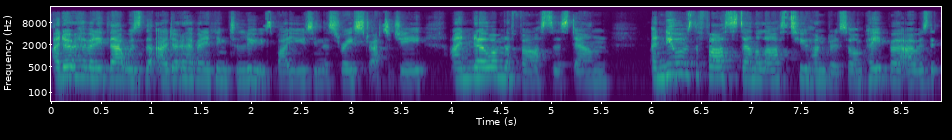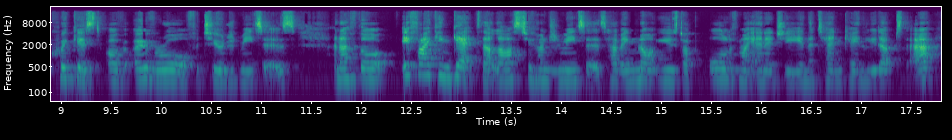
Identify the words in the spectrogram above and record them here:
I don't have any. That was that I don't have anything to lose by using this race strategy. I know I'm the fastest down I knew I was the fastest down the last 200. So on paper, I was the quickest of overall for 200 meters. And I thought, if I can get that last 200 meters, having not used up all of my energy in the 10K in the lead up to that,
